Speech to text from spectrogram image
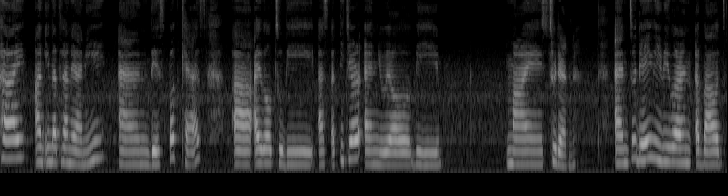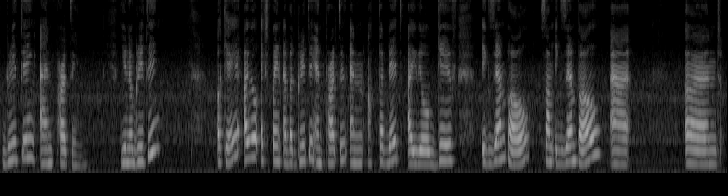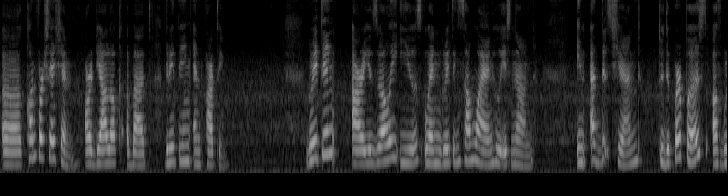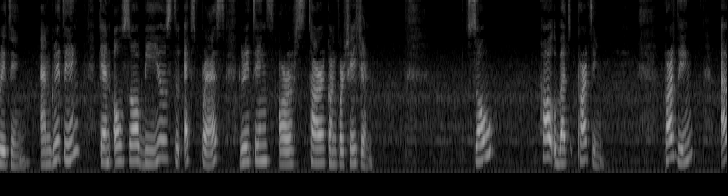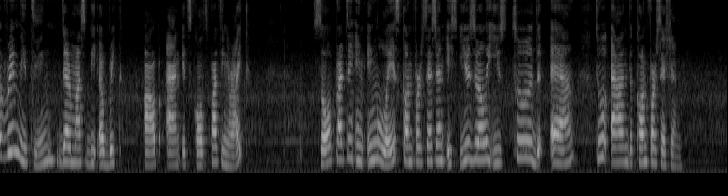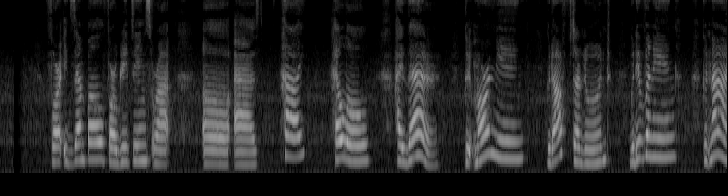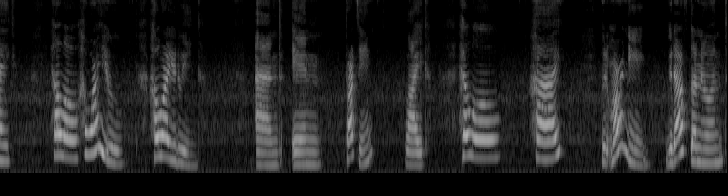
Hi, I'm Indah Trandayani, and this podcast, uh, I will to be as a teacher, and you will be my student. And today we will learn about greeting and parting. You know greeting? Okay, I will explain about greeting and parting, and after that I will give example, some example, uh, and a conversation or dialogue about greeting and parting. Greeting are usually used when greeting someone who is known. In addition to the purpose of greeting, and greeting can also be used to express greetings or start conversation. So, how about parting? Parting, every meeting there must be a break up and it's called parting, right? So, parting in English conversation is usually used to the end to end the conversation. For example, for greetings uh, as hi, hello, hi there, good morning, good afternoon, good evening, good night, hello, how are you? How are you doing? And in parting, like hello, hi, good morning, good afternoon,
